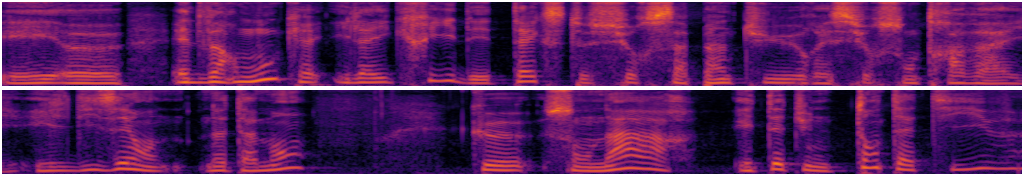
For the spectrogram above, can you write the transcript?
Et euh, Edvard Munch, il a écrit des textes sur sa peinture et sur son travail. Et il disait notamment que son art était une tentative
